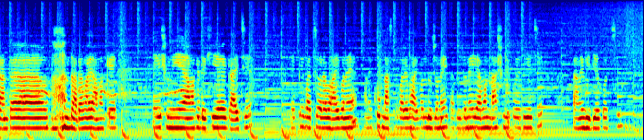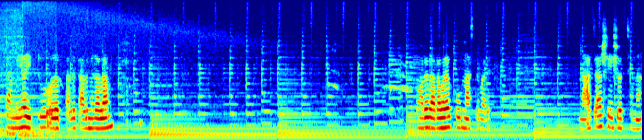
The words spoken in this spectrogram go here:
গানটা দাদা ভাই আমাকে শুনিয়ে আমাকে দেখিয়ে গাইছে। দেখতেই পাচ্ছি ওরা ভাই বোনে মানে খুব নাচতে পারে ভাই বোন দুজনেই তা দুজনেই এমন নাচ শুরু করে দিয়েছে। আমি ভিডিও করছি। আমিও একটু ওদের তালে তাল মেলালাম। আমাদের ভাইও খুব নাচতে পারে। নাচ আর শেষ হচ্ছে না।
